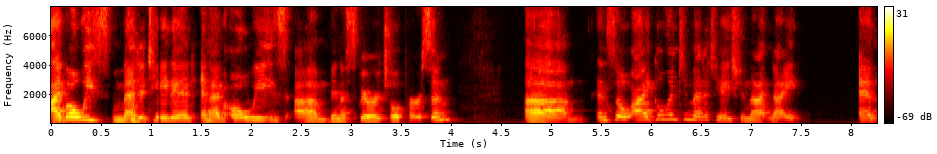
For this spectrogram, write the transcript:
I've always meditated and I've always um, been a spiritual person. Um, and so I go into meditation that night and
